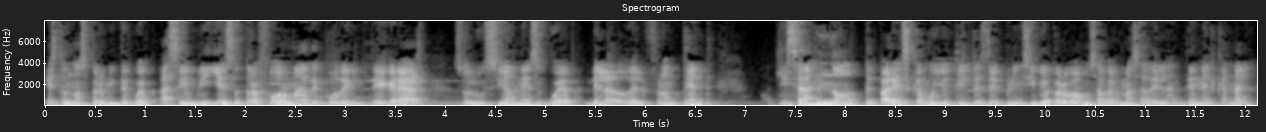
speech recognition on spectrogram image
Esto nos permite WebAssembly y es otra forma de poder integrar soluciones web del lado del frontend. Quizá no te parezca muy útil desde el principio, pero vamos a ver más adelante en el canal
